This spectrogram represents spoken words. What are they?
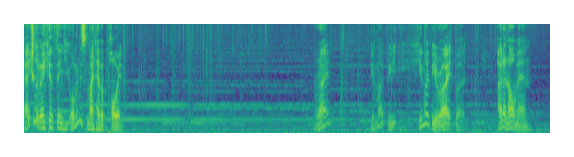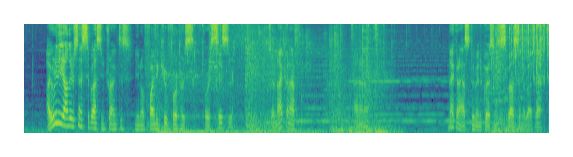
Actually, when you think, Ominis might have a point. Right? It might be... He might be right, but... I don't know, man. I really understand Sebastian trying to, you know, find a cure for her for his sister. So I'm not gonna... I don't know. Not gonna ask too many questions to Sebastian about that.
